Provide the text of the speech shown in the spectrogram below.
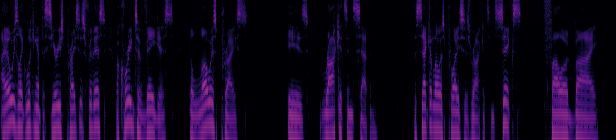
I always like looking at the series prices for this. According to Vegas, the lowest price is Rockets in seven. The second lowest price is Rockets in six followed by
